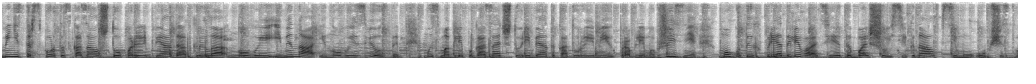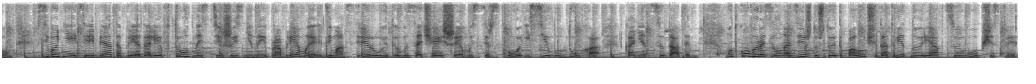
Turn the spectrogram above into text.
Министр спорта сказал, что Паралимпиада открыла новые имена и новые звезды. Мы смогли показать, что ребята, которые имеют проблемы в жизни, могут их преодолевать, и это большой сигнал всему обществу. Сегодня эти ребята, преодолев трудности, жизненные проблемы, демонстрируют высочайшее мастерство и силу духа. Конец цитаты. Мутко выразил надежду, что это получит ответную реакцию в обществе.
